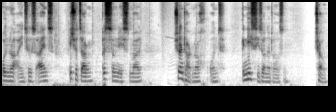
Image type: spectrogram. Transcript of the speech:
Runde 1 vs 1. Ich würde sagen, bis zum nächsten Mal. Schönen Tag noch und genießt die Sonne draußen. Ciao.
